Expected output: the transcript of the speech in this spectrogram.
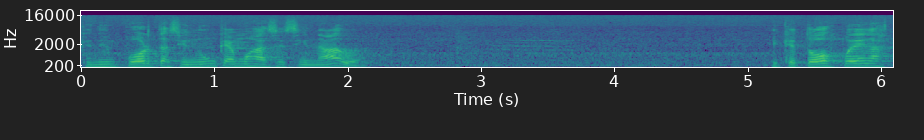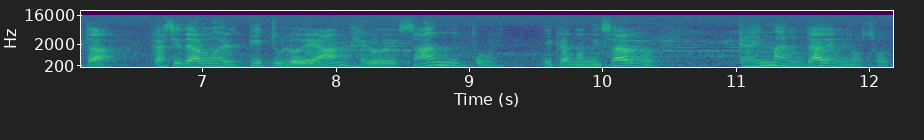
que no importa si nunca hemos asesinado y que todos pueden hasta casi darnos el título de ángel o de santo y canonizarnos, que hay maldad en nosotros.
